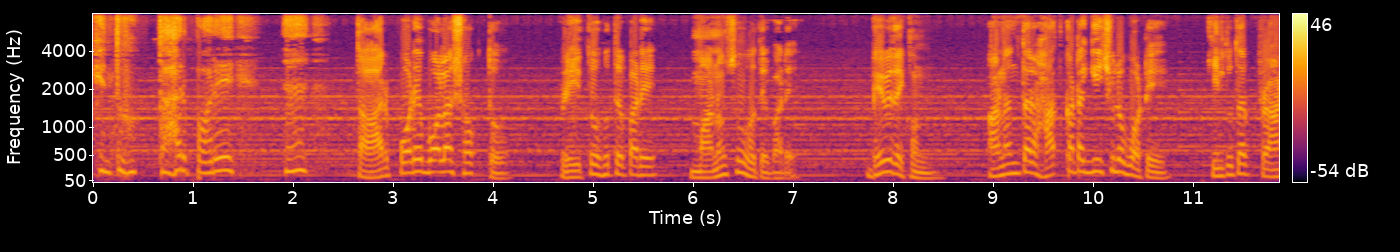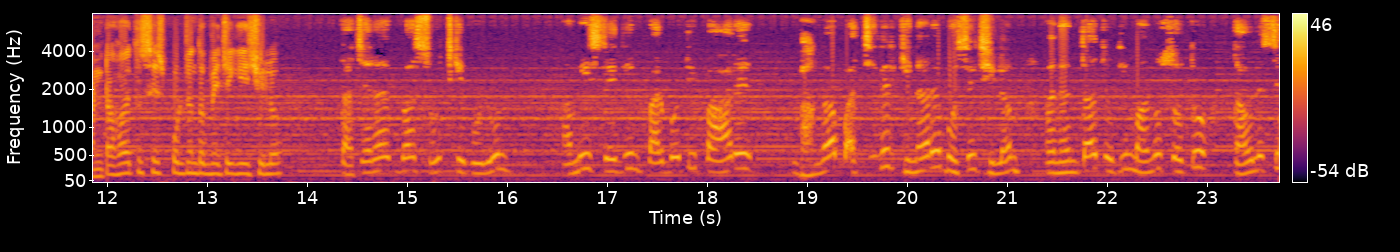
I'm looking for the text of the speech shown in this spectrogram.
কিন্তু তারপরে হ্যাঁ? তারপরে বলা শক্ত প্রেতও হতে পারে মানুষও হতে পারে। ভেবে দেখুন আনন্তার হাত কাটা গিয়েছিল বটে, কিন্তু তার প্রাণটা হয়তো শেষ পর্যন্ত বেঁচে গিয়েছিল। তাছাড়া একবার সোচকে বলুন, আমি সেদিন পার্বতী পাহাড়ের ভাঙা পাঁচিলের কিনারে বসেছিলাম। অনন্তা, যদি মানুষ হতো, তাহলে সে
